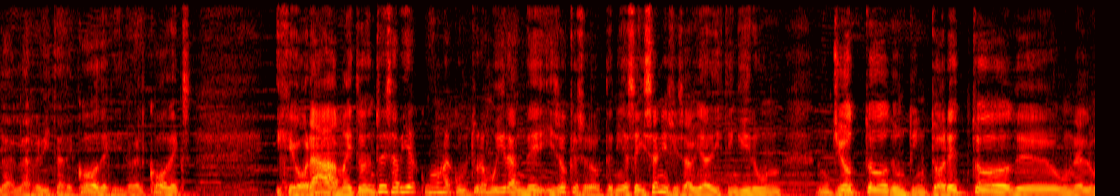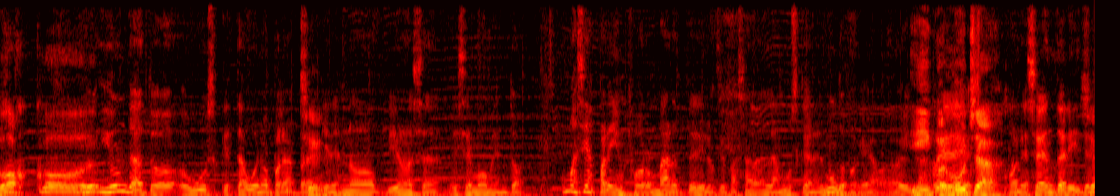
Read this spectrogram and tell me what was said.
la- las revistas de Codex, y el Codex, y Georama y todo. Entonces había como una cultura muy grande, y yo que sé, tenía seis años y sabía distinguir un Giotto de un Tintoretto, de un El Bosco. Y un dato, Gus, que está bueno para, para Sí. quienes no vieron ese, ese momento. ¿Cómo hacías para informarte de lo que pasaba en la música en el mundo? Porque ahora hoy Y con redes, mucha- Pones enter y te, Sí.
